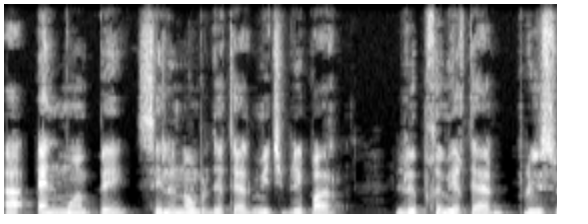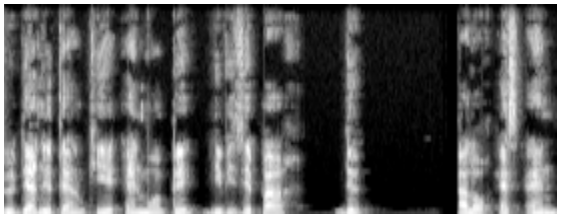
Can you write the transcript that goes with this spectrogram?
à n-p, c'est le nombre de termes multiplié par le premier terme plus le dernier terme qui est n-p divisé par 2. Alors Sn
